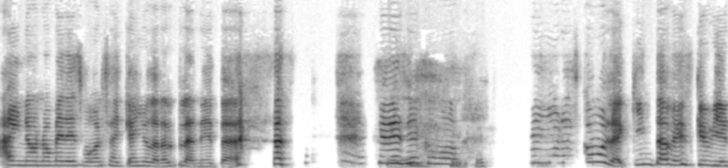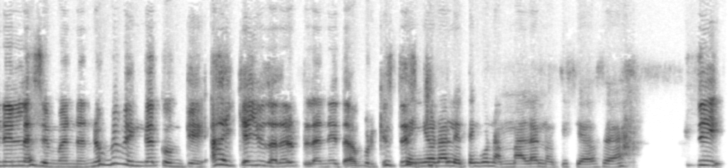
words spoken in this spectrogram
ay, no, no me des bolsa, hay que ayudar al planeta. Se decía como, señora, es como la quinta vez que viene en la semana. No me venga con que hay que ayudar al planeta porque usted. Señora, le tengo una mala noticia, o sea. Sí,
